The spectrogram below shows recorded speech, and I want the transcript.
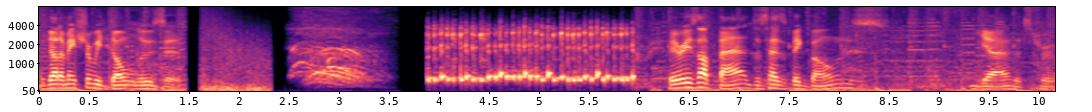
We gotta make sure we don't lose it. Berry's not fat, just has big bones. Yeah, that's true.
